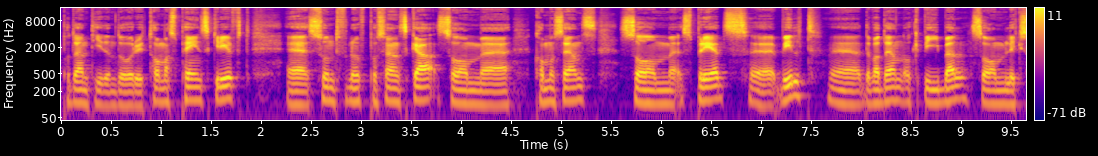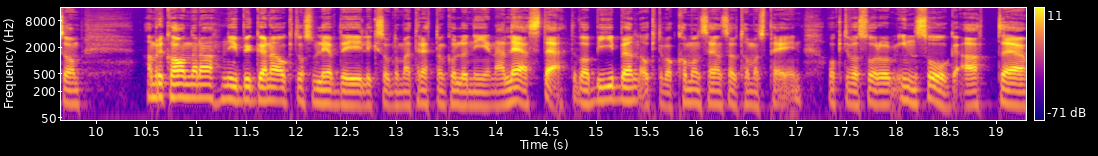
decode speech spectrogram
På den tiden då är det Thomas Paines skrift, eh, Sunt förnuft på svenska, som eh, Common Sense, som spreds eh, vilt. Eh, det var den och Bibeln som liksom amerikanerna, nybyggarna och de som levde i liksom de här 13 kolonierna läste. Det var Bibeln och det var Common Sense av Thomas Paine och det var så de insåg att eh,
